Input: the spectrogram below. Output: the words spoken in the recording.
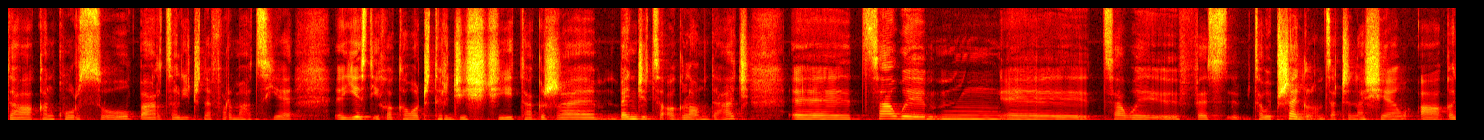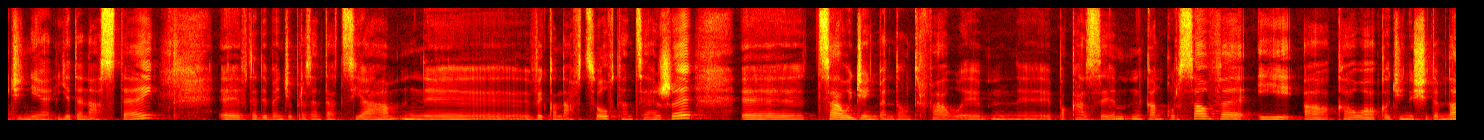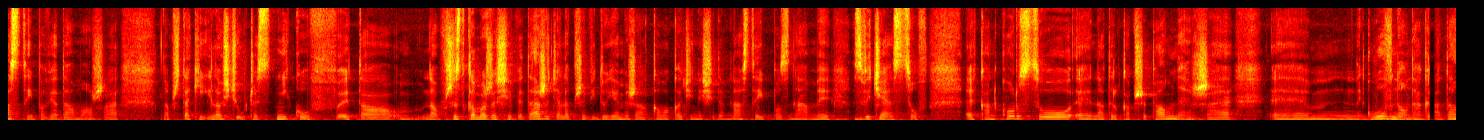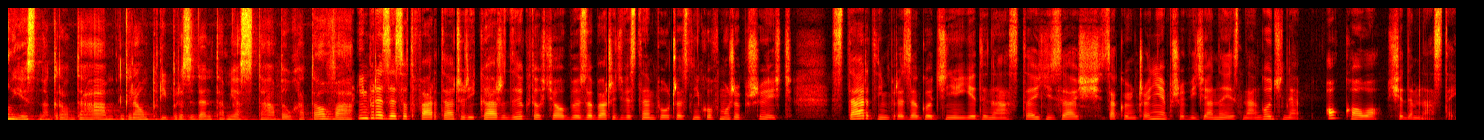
do konkursu, bardzo liczne formacje. Jest ich około 40, także będzie co oglądać. E, Cały, mm, e, cały, cały przegląd zaczyna się o godzinie 11. E, Wtedy będzie prezentacja mm, wykonawców, tancerzy. Cały dzień będą trwały mm, pokazy konkursowe i około godziny 17, bo wiadomo, że no, przy takiej ilości uczestników to no, wszystko może się wydarzyć, ale przewidujemy, że około godziny 17 poznamy zwycięzców e, konkursu. E, No tylko przypomnę, że główną nagrodą jest nagroda Grand Prix prezydenta miasta Bełchatowa. Impreza jest otwarta, czyli każdy, kto chciałby zobaczyć występy uczestników, może przyjść. Start imprezy o godzinie 11, zaś zakończenie przewidziane jest na godzinę około 17.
